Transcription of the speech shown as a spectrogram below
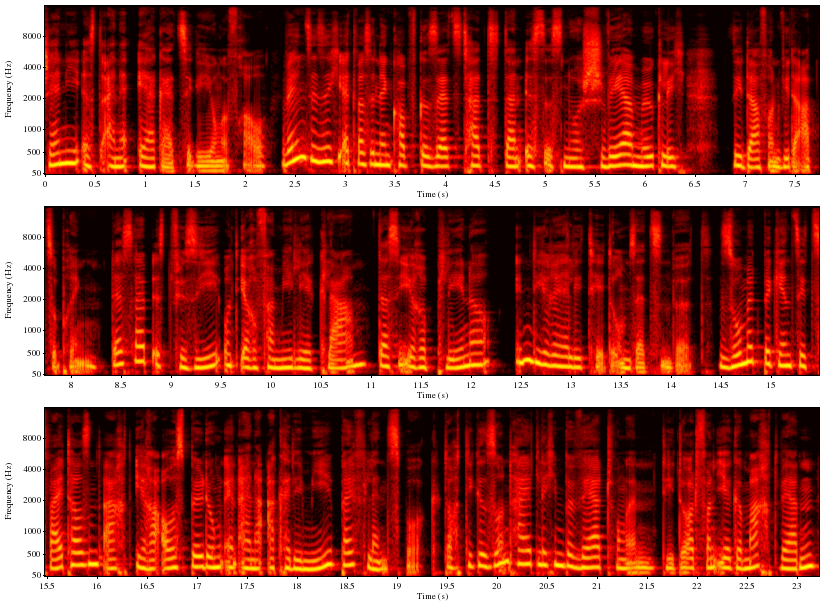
Jenny ist eine ehrgeizige junge Frau. Wenn sie sich etwas in den Kopf gesetzt hat, dann ist es nur schwer möglich, sie davon wieder abzubringen. Deshalb ist für sie und ihre Familie klar, dass sie ihre Pläne in die Realität umsetzen wird. Somit beginnt sie 2008 ihre Ausbildung in einer Akademie bei Flensburg. Doch die gesundheitlichen Bewertungen, die dort von ihr gemacht werden,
